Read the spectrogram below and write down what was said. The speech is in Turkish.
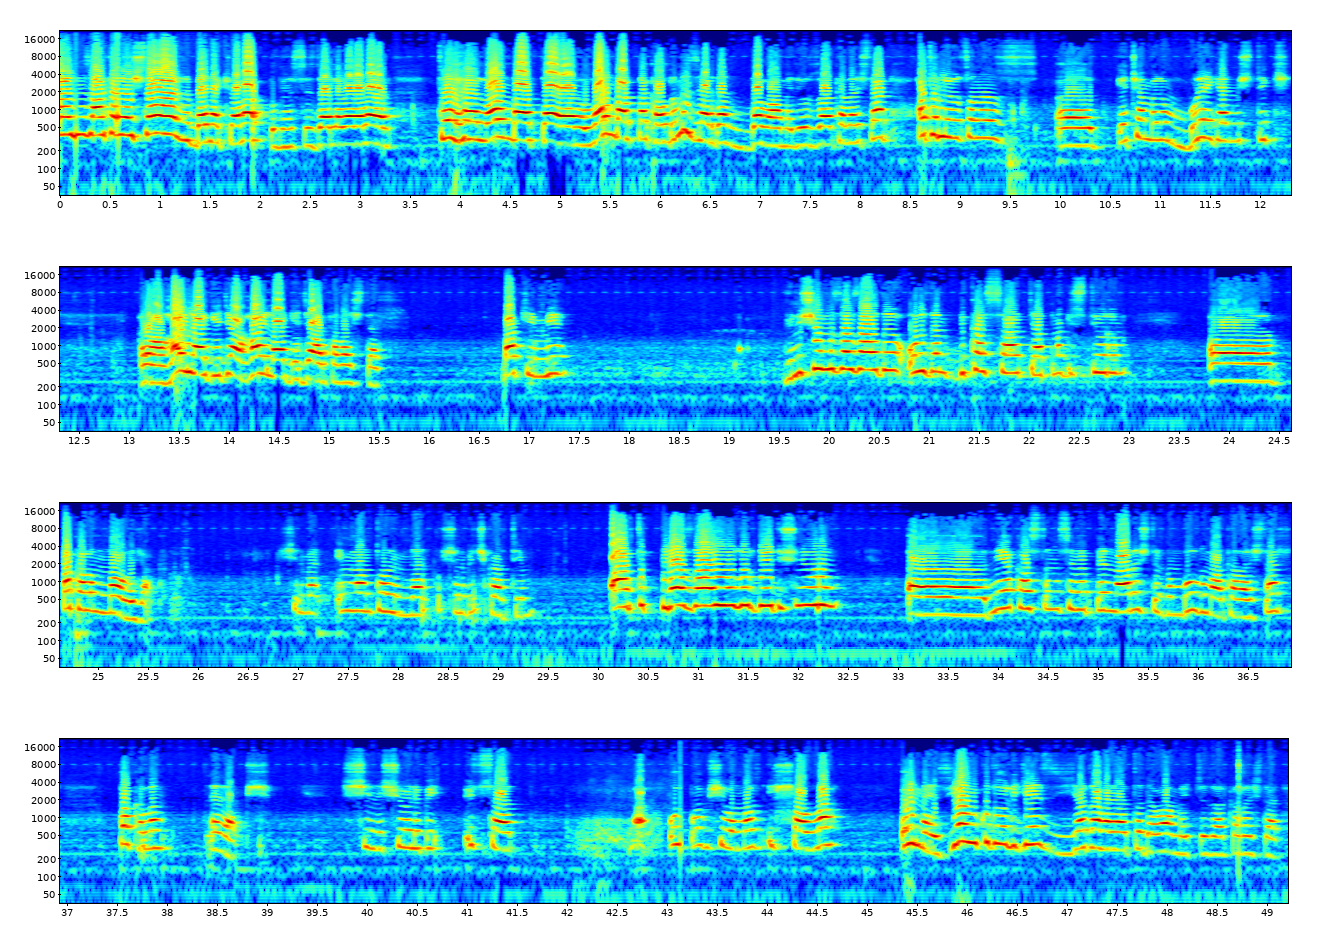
geldiniz arkadaşlar. Ben Ekrem Bugün sizlerle beraber TH Londark'ta yani Londark'ta kaldığımız yerden devam ediyoruz arkadaşlar. Hatırlıyorsanız e, geçen bölüm buraya gelmiştik. E, hala gece hala gece arkadaşlar. Bakayım bir. Gün ışığımız azaldı. O yüzden birkaç saat yatmak istiyorum. E, bakalım ne olacak. Şimdi ben inventörümden şunu bir çıkartayım. Artık biraz daha iyi olur diye düşünüyorum. Ee, niye kastığının sebeplerini araştırdım buldum arkadaşlar. Bakalım nelermiş. Şimdi şöyle bir 3 saat o bir şey olmaz inşallah ölmeyiz. Ya uykuda öleceğiz ya da hayata devam edeceğiz arkadaşlar.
